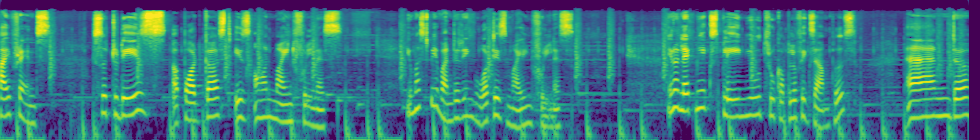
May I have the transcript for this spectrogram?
Hi, friends. So, today's uh, podcast is on mindfulness. You must be wondering what is mindfulness? You know, let me explain you through couple of examples and uh,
